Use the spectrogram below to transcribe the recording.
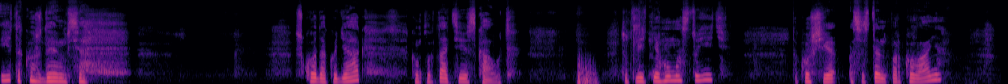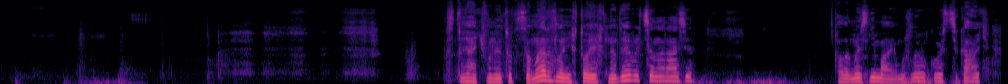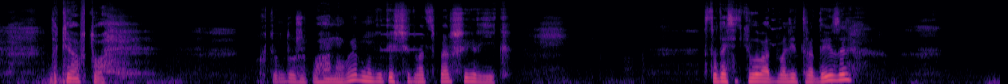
І також дивимося Шкода Кодіак комплектації Скаут. Тут літня гума стоїть. Також є асистент паркування. Стоять вони тут замерзли, ніхто їх не дивиться наразі. Але ми знімаємо. Можливо, когось цікавить таке авто. Тут дуже погано видно, 2021 рік. 110 кВт 2 літра дизель.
